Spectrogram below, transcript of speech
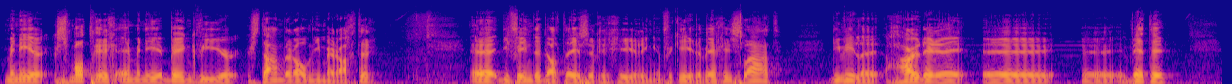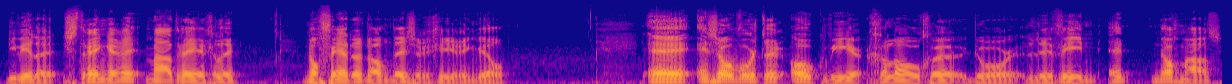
Meneer Smotrich en meneer Benkwier staan er al niet meer achter. Uh, die vinden dat deze regering een verkeerde weg inslaat. Die willen hardere uh, uh, wetten. Die willen strengere maatregelen. Nog verder dan deze regering wil. en zo wordt er ook weer gelogen door Levin. En nogmaals,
